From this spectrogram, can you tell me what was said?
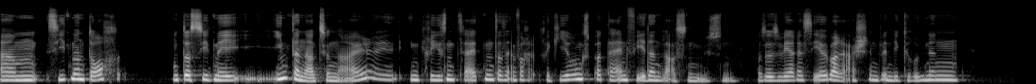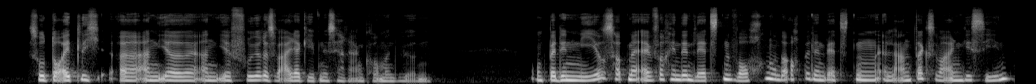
Ähm, sieht man doch, und das sieht man international in Krisenzeiten, dass einfach Regierungsparteien federn lassen müssen. Also es wäre sehr überraschend, wenn die Grünen so deutlich äh, an, ihr, an ihr früheres Wahlergebnis herankommen würden. Und bei den Neos hat man einfach in den letzten Wochen und auch bei den letzten Landtagswahlen gesehen,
